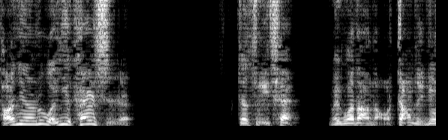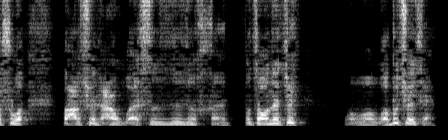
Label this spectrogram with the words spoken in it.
陶晶如果一开始这嘴欠。没过大脑，张嘴就说“爸爸去哪儿”，我是这这很不遭那罪，我我我不缺钱。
